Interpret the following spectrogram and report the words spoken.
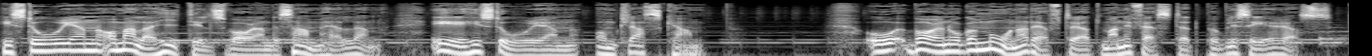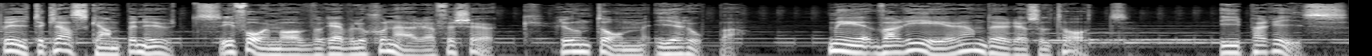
Historien om alla hittillsvarande samhällen är historien om klasskamp. Och bara någon månad efter att manifestet publiceras bryter klasskampen ut i form av revolutionära försök runt om i Europa. Med varierande resultat. I Paris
